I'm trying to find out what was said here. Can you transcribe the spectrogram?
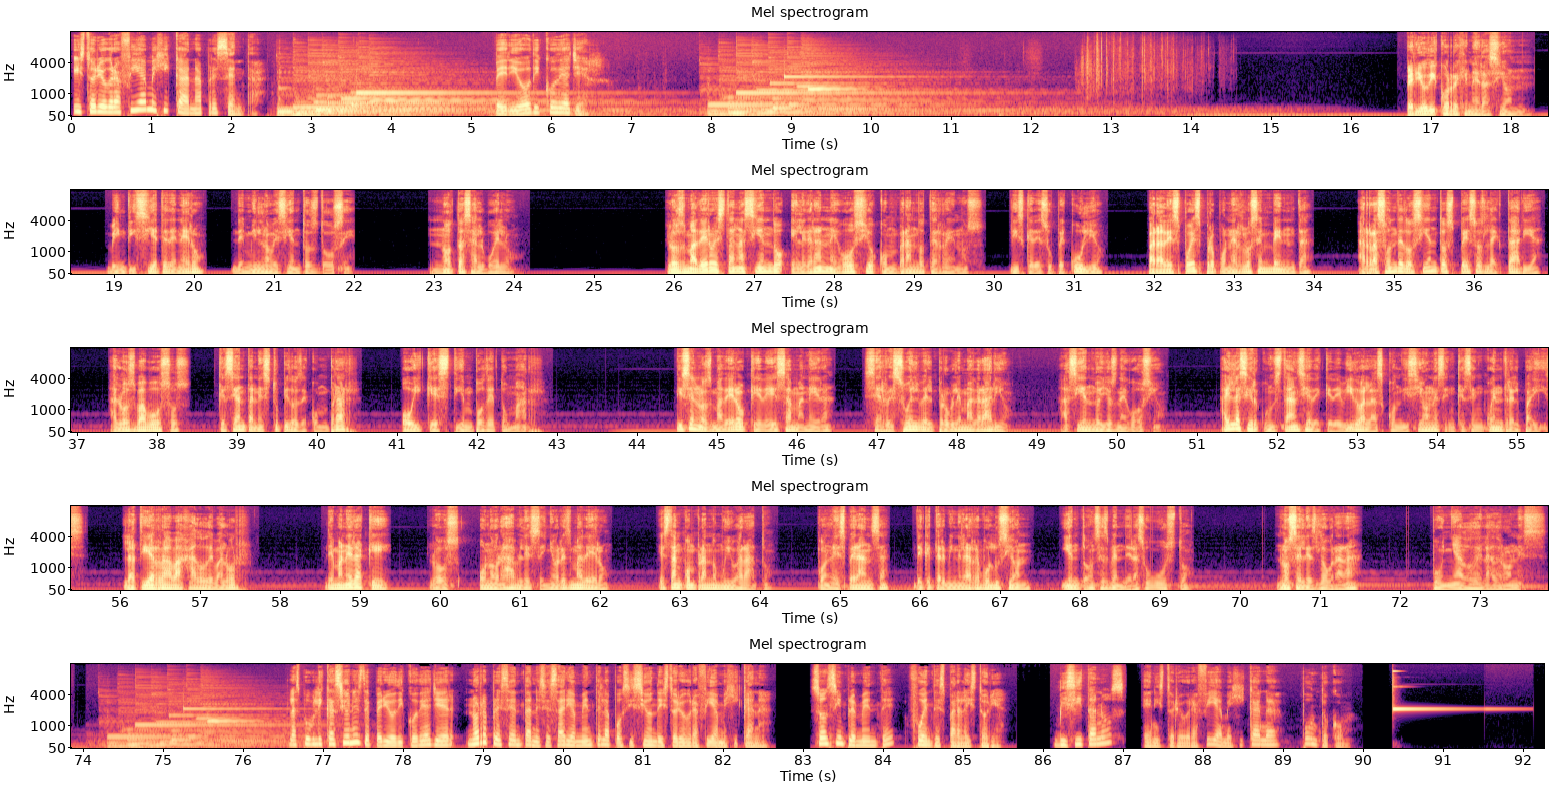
Historiografía Mexicana presenta Periódico de ayer. Periódico Regeneración, 27 de enero de 1912. Notas al vuelo. Los Madero están haciendo el gran negocio comprando terrenos, disque de su peculio, para después proponerlos en venta a razón de 200 pesos la hectárea a los babosos que sean tan estúpidos de comprar hoy que es tiempo de tomar. Dicen los Madero que de esa manera se resuelve el problema agrario, haciendo ellos negocio. Hay la circunstancia de que debido a las condiciones en que se encuentra el país, la tierra ha bajado de valor, de manera que los honorables señores Madero están comprando muy barato, con la esperanza de que termine la revolución y entonces vender a su gusto. No se les logrará, puñado de ladrones. Las publicaciones de periódico de ayer no representan necesariamente la posición de historiografía mexicana. Son simplemente fuentes para la historia. Visítanos en historiografiamexicana.com www.radiomaria.com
